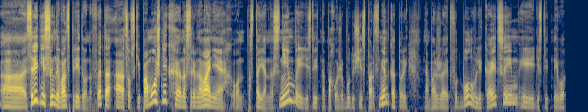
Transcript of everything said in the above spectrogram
А, средний сын Иван Спиридонов. Это отцовский помощник. На соревнованиях он постоянно с ним. И действительно, похоже, будущий спортсмен, который обожает футбол, увлекается им и действительно его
